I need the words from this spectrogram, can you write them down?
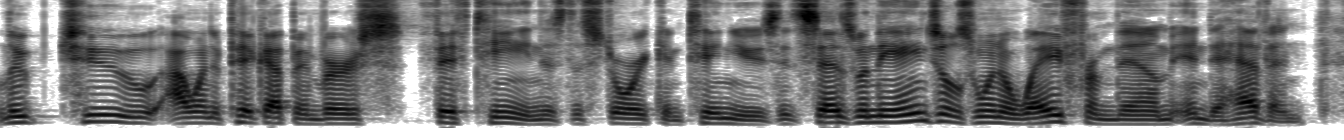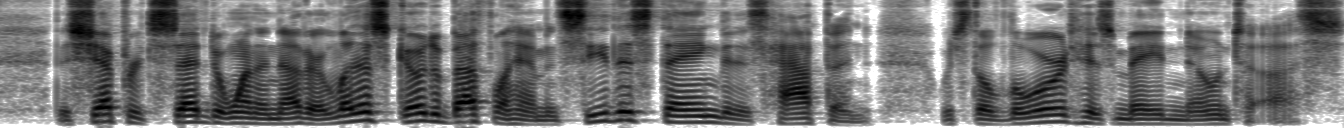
Luke 2, I want to pick up in verse 15 as the story continues. It says, When the angels went away from them into heaven, the shepherds said to one another, Let us go to Bethlehem and see this thing that has happened, which the Lord has made known to us.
